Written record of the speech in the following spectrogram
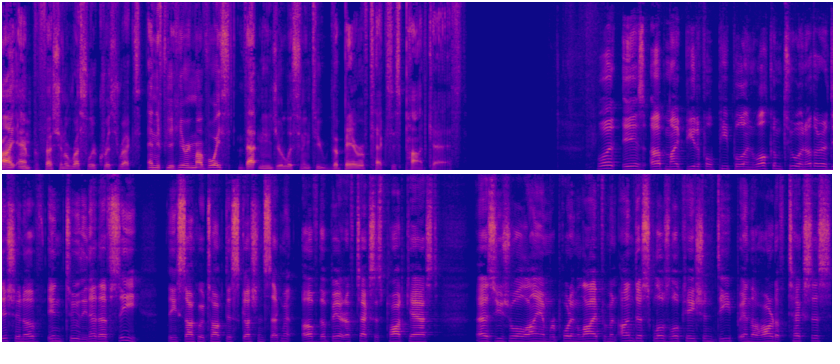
I am professional wrestler Chris Rex, and if you're hearing my voice, that means you're listening to the Bear of Texas podcast. What is up, my beautiful people, and welcome to another edition of Into the Net FC, the soccer talk discussion segment of the Bear of Texas podcast. As usual, I am reporting live from an undisclosed location deep in the heart of Texas.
